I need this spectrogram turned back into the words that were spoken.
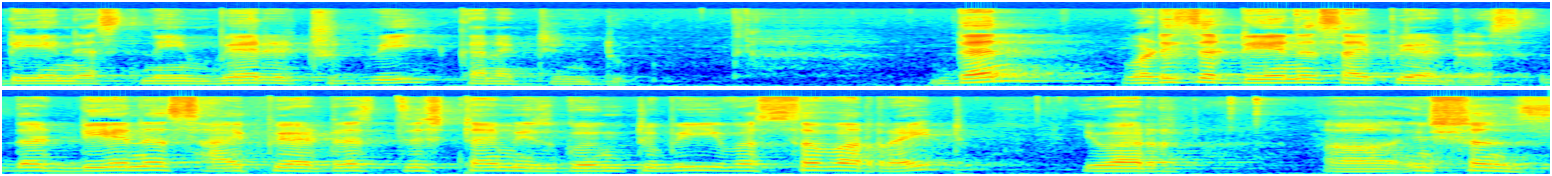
DNS name where it should be connecting to. Then what is the DNS IP address? The DNS IP address this time is going to be your server, right? Your uh, instance.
